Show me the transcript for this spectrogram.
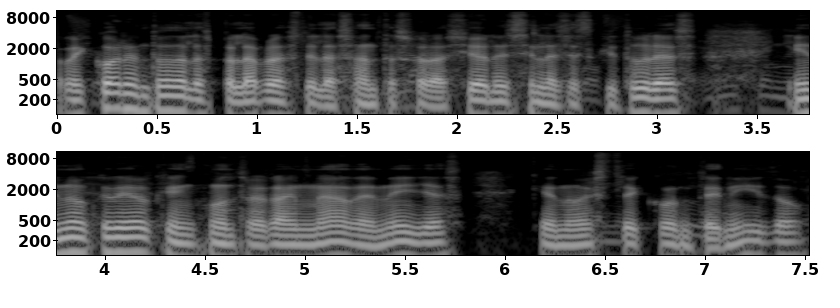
recorran todas las palabras de las santas oraciones en las escrituras y no creo que encontrarán nada en ellas que no esté contenido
